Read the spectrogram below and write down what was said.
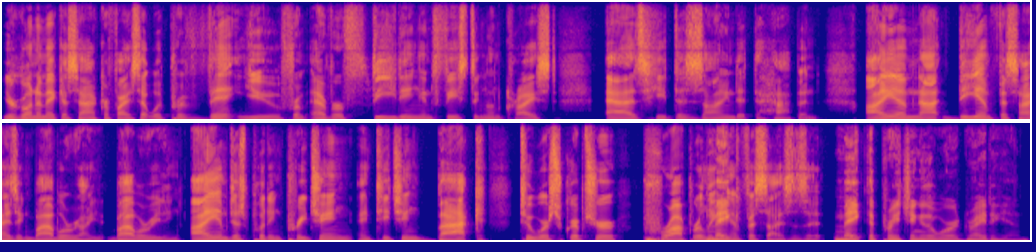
you're going to make a sacrifice that would prevent you from ever feeding and feasting on Christ as he designed it to happen. I am not de-emphasizing Bible reading, Bible reading. I am just putting preaching and teaching back to where scripture properly Make- emphasizes it. Make the preaching of the word great again.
